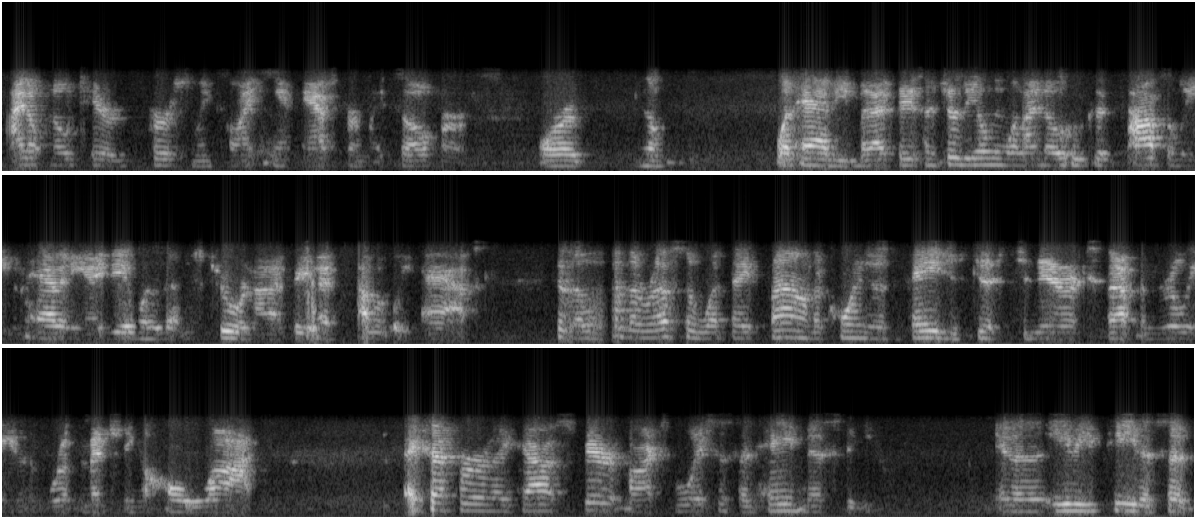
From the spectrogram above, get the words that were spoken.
I don't know Terry personally, so I can't ask her myself or or you know what have you. But I I'm sure the only one I know who could possibly even have any idea whether that was true or not. I figured I'd probably ask. Because a lot of the rest of what they found, according to this page, is just generic stuff and really isn't worth mentioning a whole lot except for they got spirit box voice that said, "Hey, Misty," in an EVP that said,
